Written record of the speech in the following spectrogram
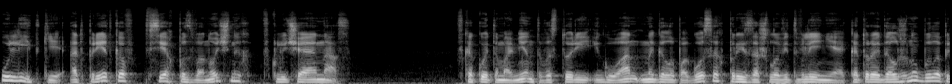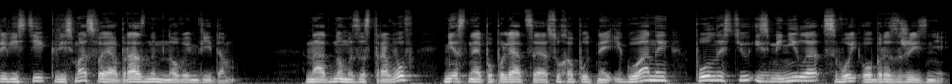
улитки от предков всех позвоночных, включая нас. В какой-то момент в истории игуан на Галапагосах произошло ветвление, которое должно было привести к весьма своеобразным новым видам. На одном из островов местная популяция сухопутной игуаны полностью изменила свой образ жизни.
